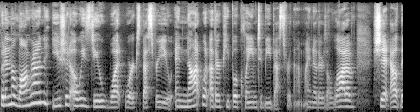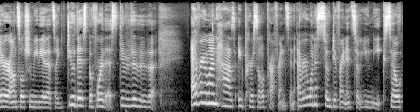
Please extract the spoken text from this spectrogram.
But in the long run, you should always do what works best for you and not what other people claim to be best for them. I know there's a lot of shit out there on social media that's like, do this before this. Everyone has a personal preference and everyone is so different and so unique. So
